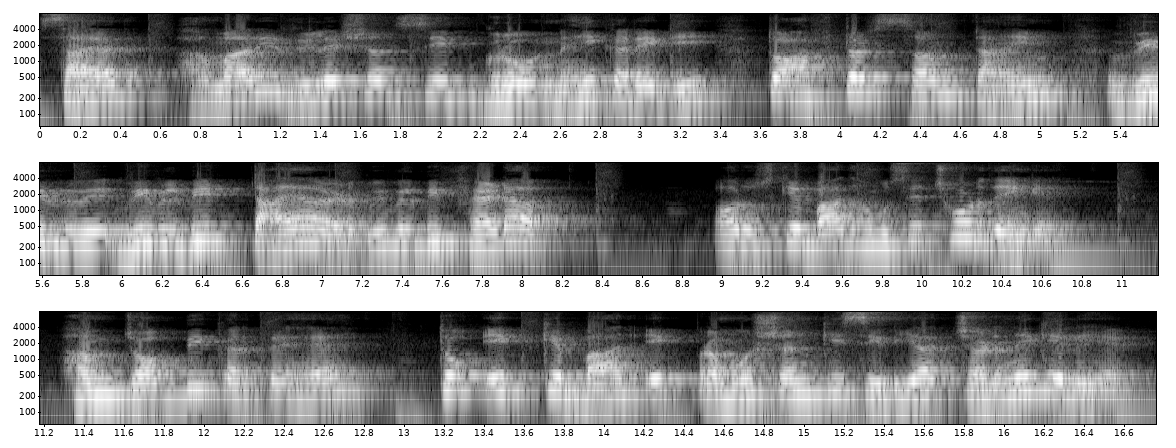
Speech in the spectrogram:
शायद हमारी रिलेशनशिप ग्रो नहीं करेगी तो after some time we we will be tired we will be fed up और उसके बाद हम उसे छोड़ देंगे। हम जॉब भी करते हैं तो एक के बाद एक प्रमोशन की सीढ़ियाँ चढ़ने के लिए।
